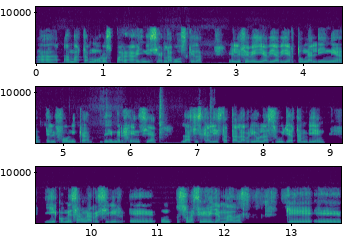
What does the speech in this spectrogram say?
a, a, Matamoros para iniciar la búsqueda. El FBI había abierto una línea telefónica de emergencia, la Fiscalía Estatal abrió la suya también y comenzaron a recibir eh, pues una serie de llamadas que eh,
